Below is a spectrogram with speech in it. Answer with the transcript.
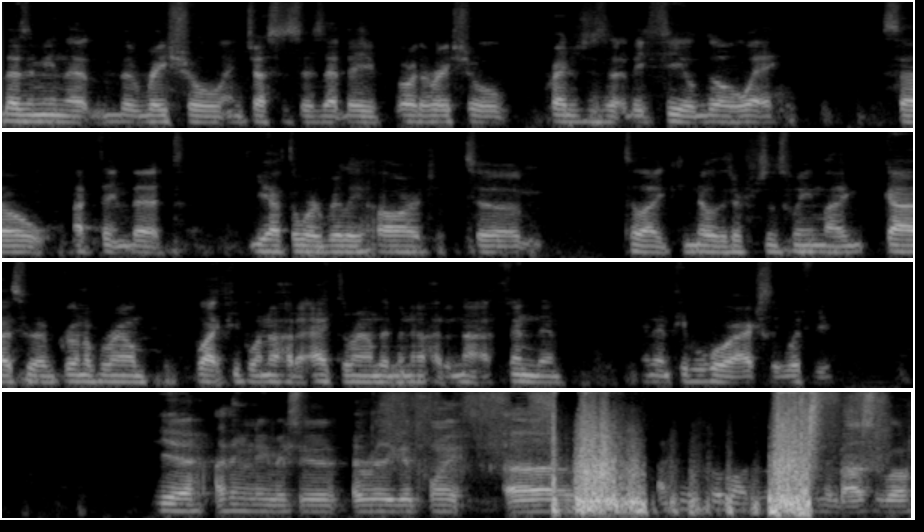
doesn't mean that the racial injustices that they or the racial prejudices that they feel go away. So I think that you have to work really hard to to like know the difference between like guys who have grown up around black people and know how to act around them and know how to not offend them, and then people who are actually with you. Yeah, I think Nick makes a, a really good point. Uh, I think football is really different than basketball,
